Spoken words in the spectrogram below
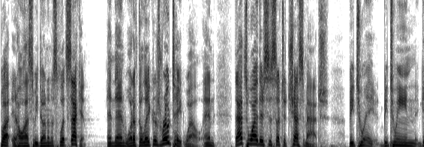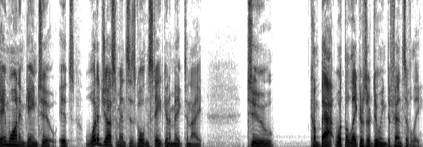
But it all has to be done in a split second. And then what if the Lakers rotate well? And that's why this is such a chess match between between game 1 and game 2. It's what adjustments is Golden State going to make tonight to combat what the Lakers are doing defensively.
